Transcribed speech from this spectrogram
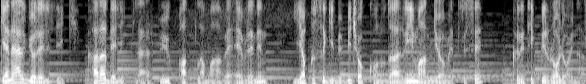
Genel görelilik, kara delikler, büyük patlama ve evrenin yapısı gibi birçok konuda Riemann geometrisi kritik bir rol oynar.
